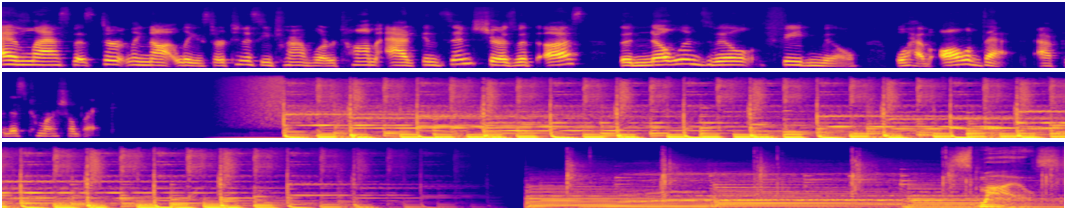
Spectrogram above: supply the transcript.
And last but certainly not least, our Tennessee traveler, Tom Adkinson, shares with us the Nolensville Feed Mill. We'll have all of that after this commercial break. Smiles.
